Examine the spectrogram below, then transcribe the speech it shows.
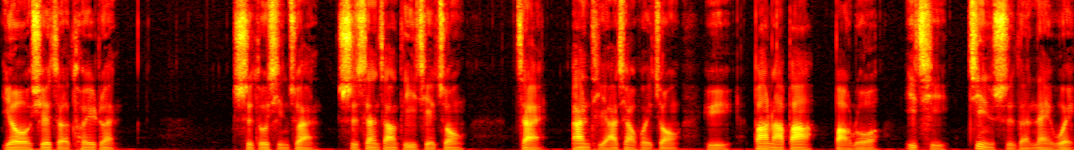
有学者推论，《使徒行传》十三章第一节中，在安提阿教会中与巴拿巴、保罗一起进食的那位。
